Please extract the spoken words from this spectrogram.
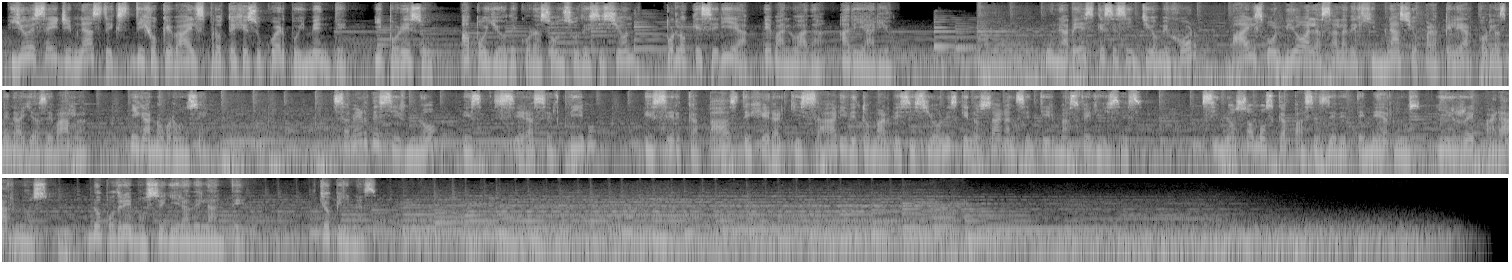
USA Gymnastics dijo que Biles protege su cuerpo y mente y por eso apoyó de corazón su decisión, por lo que sería evaluada a diario. Una vez que se sintió mejor, Biles volvió a la sala del gimnasio para pelear por las medallas de barra y ganó bronce. Saber decir no es ser asertivo, es ser capaz de jerarquizar y de tomar decisiones que nos hagan sentir más felices. Si no somos capaces de detenernos y repararnos, no podremos seguir adelante. ¿Qué opinas?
